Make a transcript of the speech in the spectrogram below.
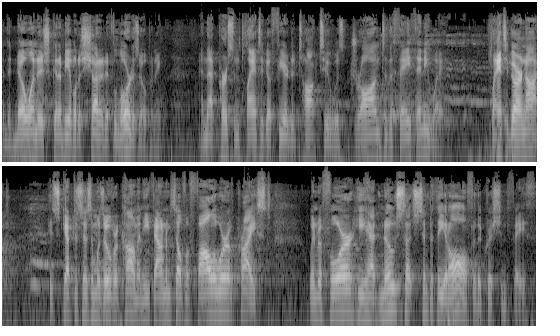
and that no one is going to be able to shut it if the Lord is opening. And that person Plantinga feared to talk to was drawn to the faith anyway. Plantinga or not. His skepticism was overcome, and he found himself a follower of Christ when before he had no such sympathy at all for the Christian faith.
